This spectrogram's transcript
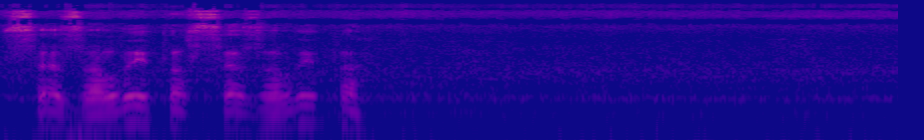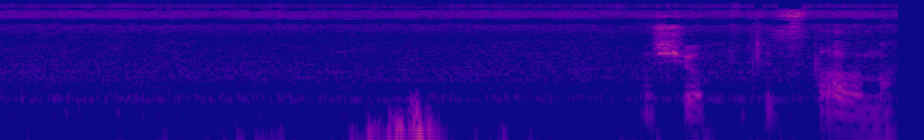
Все залито, все залито. Ну що, підставимо.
